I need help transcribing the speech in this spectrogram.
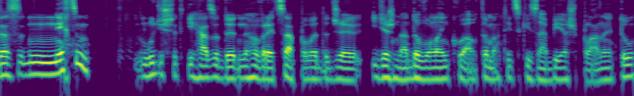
zase nechcem ľudí všetkých hádzať do jedného vreca a povedať, že ideš na dovolenku a automaticky zabíjaš planetu.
